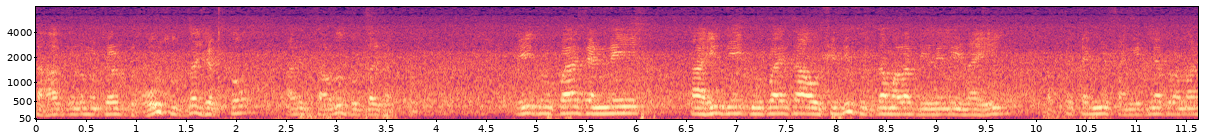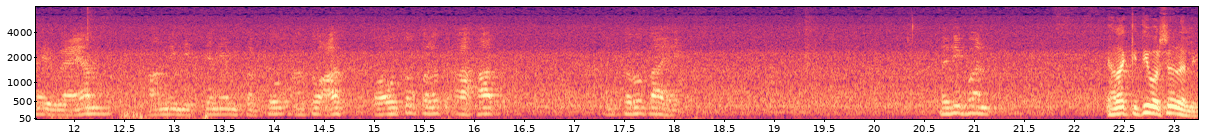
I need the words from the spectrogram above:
दहा किलोमीटर धावूसुद्धा शकतो आणि चालूसुद्धा शकतो. एक रुपया त्यांनी काहीच एक रुपयाचा औषधीसुद्धा मला दिलेली नाही फक्त त्यांनी सांगितल्याप्रमाणे व्यायाम हा मी नित्यनेम करतो आणि तो आज पावतो करत आहात करत आहे. तरी पण ह्याला किती वर्ष झाली?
